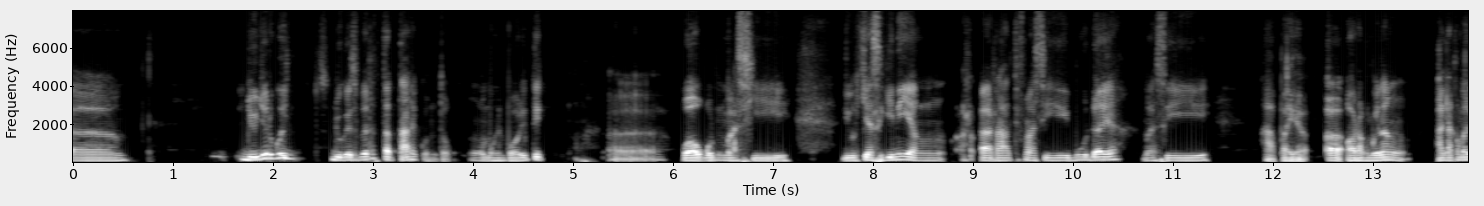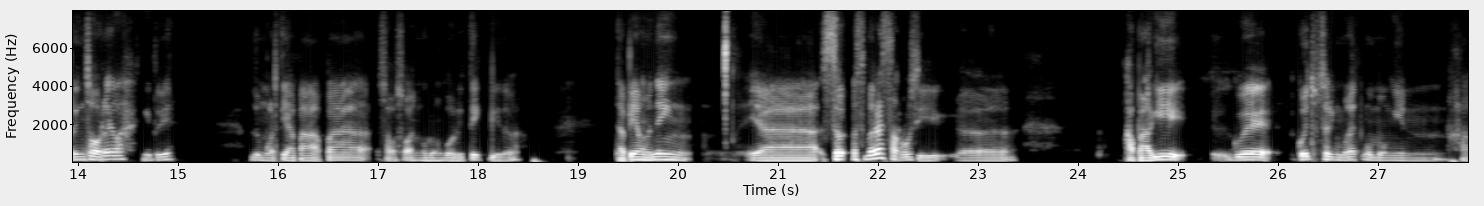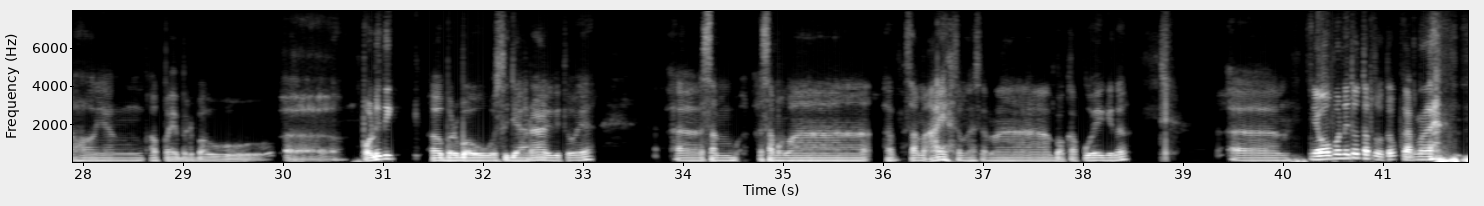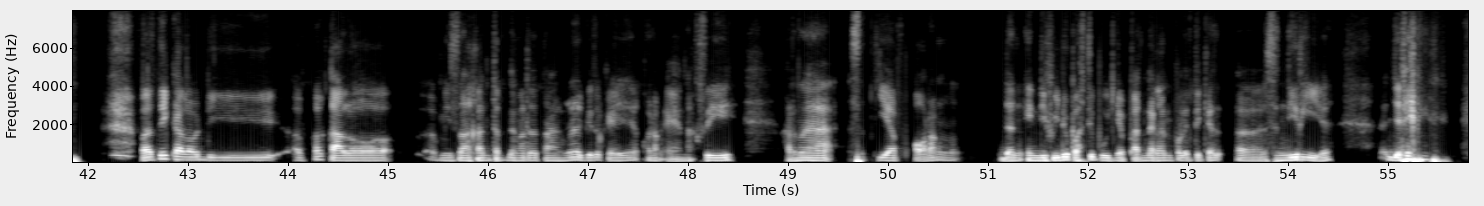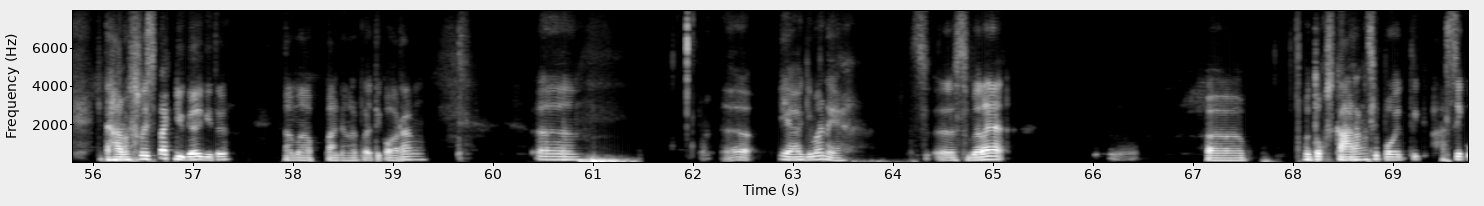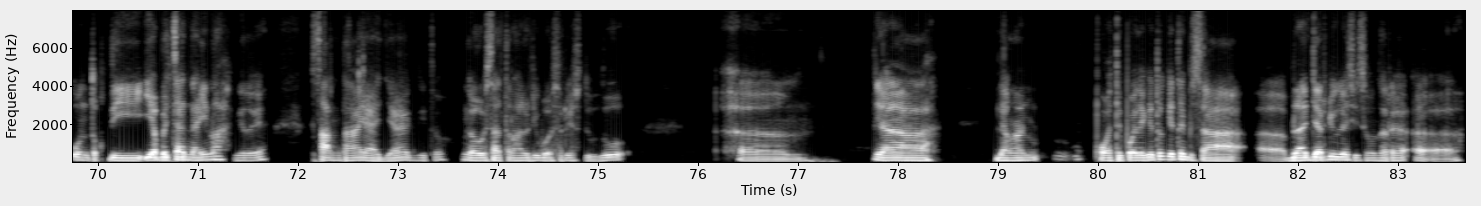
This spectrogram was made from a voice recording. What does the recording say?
uh, jujur gue juga sebenarnya tertarik untuk ngomongin politik uh, walaupun masih di usia segini yang relatif masih muda ya, masih apa ya uh, orang bilang anak kemarin sore lah gitu ya belum ngerti apa-apa soal-soal ngomong politik gitu. Tapi yang penting ya se sebenarnya seru sih uh, apalagi gue gue tuh sering banget ngomongin hal-hal yang apa ya berbau uh, politik uh, berbau sejarah gitu ya. Uh, sama sama sama ayah sama sama bokap gue gitu. Uh, ya walaupun itu tertutup karena pasti kalau di apa kalau misalkan terdengar tetangga gitu kayaknya kurang enak sih. Karena setiap orang dan individu pasti punya pandangan politiknya uh, sendiri ya. Jadi kita harus respect juga gitu sama pandangan politik orang. Uh, uh, ya gimana ya? Se uh, sebenarnya uh, untuk sekarang sih politik asik untuk di ya bercandain lah gitu ya santai aja gitu. Nggak usah terlalu dibawa serius dulu. Um, ya dengan politik-politik itu kita bisa uh, belajar juga sih sebenarnya uh,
